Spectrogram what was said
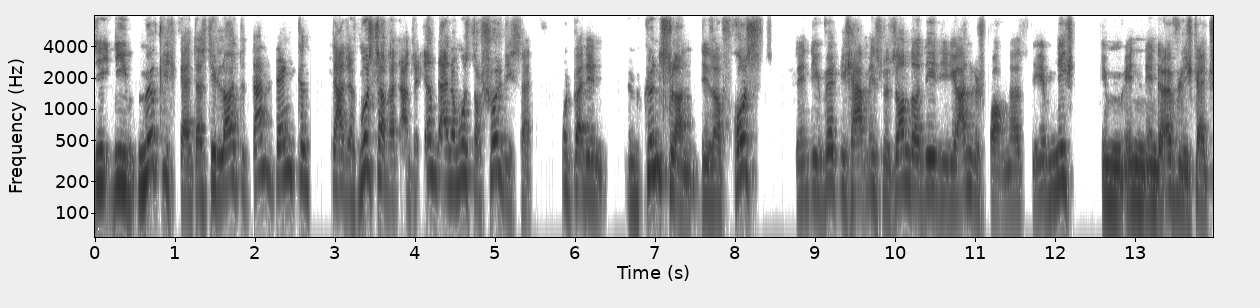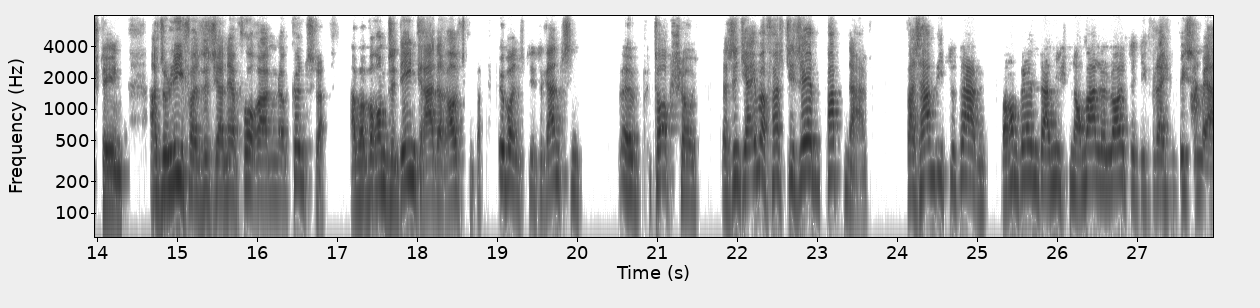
Die, die Möglichkeit, dass die Leute dann denken, ja, das muss doch was anderes, irgendeiner muss doch schuldig sein. Und bei den Künstlern, dieser Frust, den die wirklich haben, insbesondere die, die du angesprochen hast, die eben nicht im, in, in der Öffentlichkeit stehen. Also Liefers ist ja ein hervorragender Künstler. Aber warum sie den gerade rausgebracht Übrigens, diese ganzen äh, Talkshows, das sind ja immer fast dieselben Pappnasen. Was haben die zu sagen? Warum werden da nicht normale Leute, die vielleicht ein bisschen mehr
